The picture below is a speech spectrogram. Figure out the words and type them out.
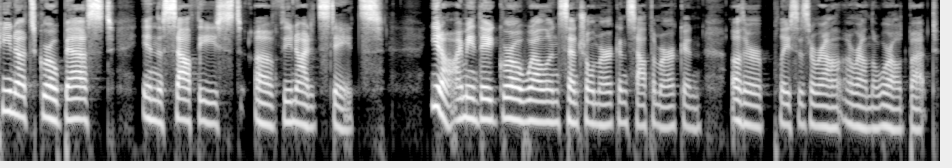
peanuts grow best in the southeast of the United States. You know, I mean, they grow well in Central America and South America and other places around around the world, but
